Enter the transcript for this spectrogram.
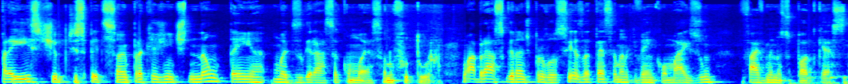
para esse tipo de expedição e para que a gente não tenha uma desgraça como essa no futuro. Um abraço grande para vocês, até semana que vem com mais um 5 Minutes Podcast.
